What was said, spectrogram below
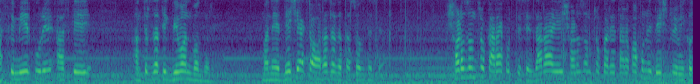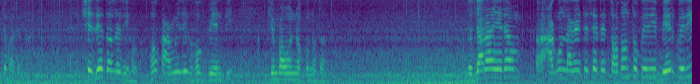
আজকে মিরপুরে, আজকে আন্তর্জাতিক বিমানবন্দরে। মানে দেশে একটা অরাজকতা চলতেছে। ষড়যন্ত্র কারা করতেছে, যারা এই ষড়যন্ত্র করে, তারা কখনোই দেশপ্রেমিক হতে পারে না। সে যে দলেরই হোক হোক আওয়ামী লীগ, হোক বিএনপি, কিংবা অন্য কোনো দল। তো যারা এরকম আগুন লাগাইতেছে, এদের তদন্ত করি, বের করি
